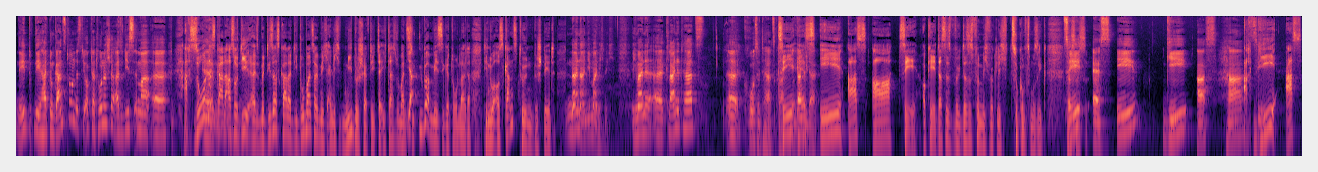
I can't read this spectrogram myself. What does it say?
Nee, die Halbton Ganzton ist die oktatonische, also die ist immer äh, Ach so, eine Ähm, Skala. Ach so, die, also mit dieser Skala, die du meinst, habe ich mich eigentlich nie beschäftigt. Ich dachte, du meinst Ja. die übermäßige Tonleiter, die nur aus Ganztönen besteht. Nein, nein, die meine ich nicht. Ich meine äh, kleine Terz, äh, große Terz quasi. C, S, E, As, A, C. Okay, das ist, das ist für mich wirklich Zukunftsmusik. Das C, S, E, G, As, H, ach, C. G, As,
